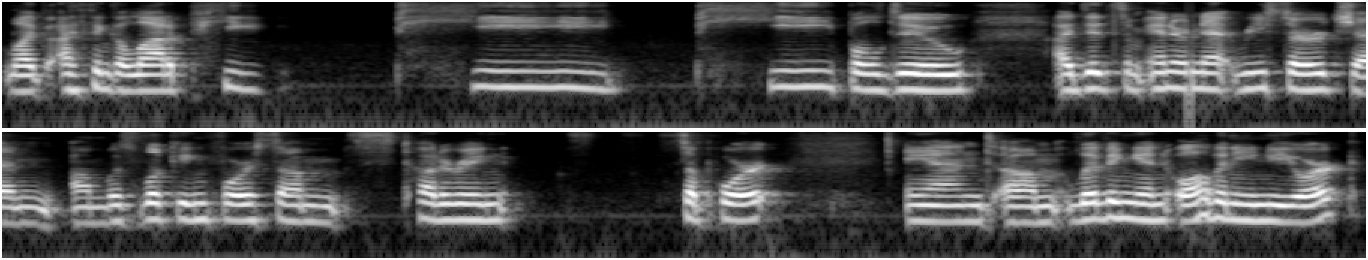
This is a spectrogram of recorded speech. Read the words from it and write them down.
like I think a lot of pe- pe- people do. I did some internet research and um, was looking for some stuttering support. And um, living in Albany, New York,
